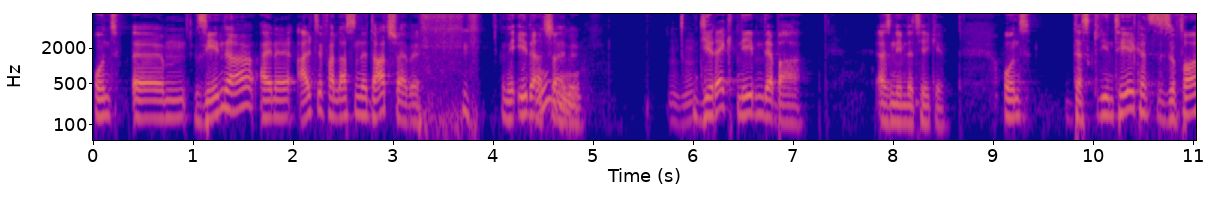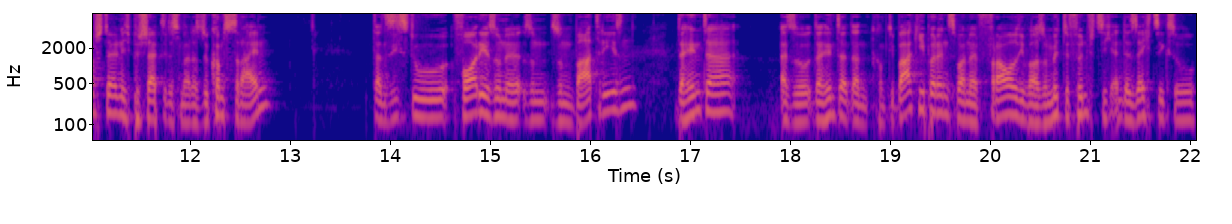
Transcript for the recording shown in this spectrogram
und ähm, sehen da eine alte verlassene Dartscheibe. eine E-Dartscheibe. Direkt neben der Bar. Also neben der Theke. Und das Klientel kannst du dir so vorstellen, ich beschreibe dir das mal. Also du kommst rein, dann siehst du vor dir so, eine, so, ein, so ein Bartresen, dahinter, also dahinter, dann kommt die Barkeeperin, es war eine Frau, die war so Mitte 50, Ende 60 so.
